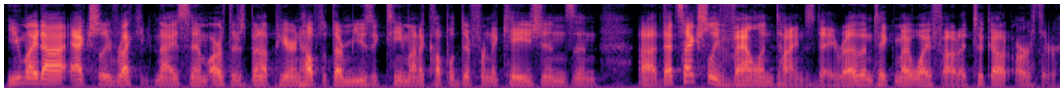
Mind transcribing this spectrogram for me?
you might uh, actually recognize him. Arthur's been up here and helped with our music team on a couple different occasions, and uh, that's actually Valentine's Day. Rather than taking my wife out, I took out Arthur,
